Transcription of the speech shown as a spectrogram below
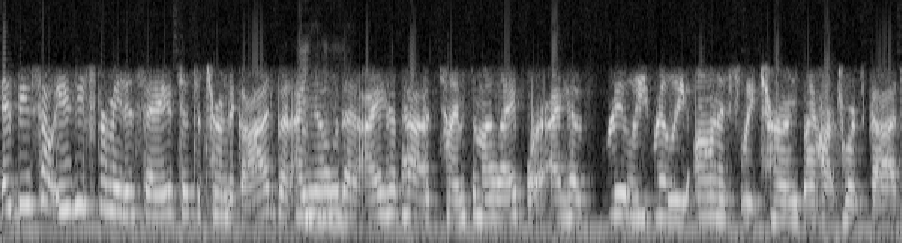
it'd be so easy for me to say just to turn to God, but I mm-hmm. know that I have had times in my life where I have really, really honestly turned my heart towards God,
